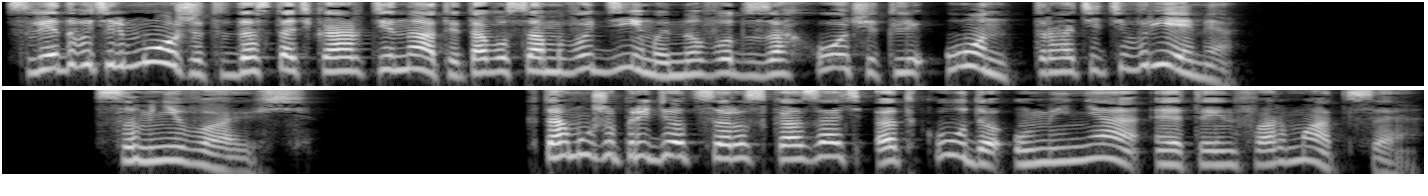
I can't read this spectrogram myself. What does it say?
Следователь может достать координаты того самого Димы, но вот захочет ли он тратить время? Сомневаюсь. К тому же придется рассказать, откуда у меня эта информация.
